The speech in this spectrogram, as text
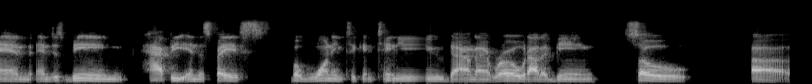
and and just being happy in the space, but wanting to continue down that road without it being so uh,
